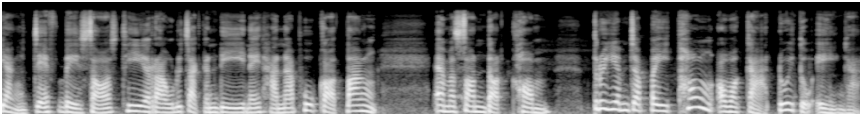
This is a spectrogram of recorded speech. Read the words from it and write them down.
อย่างเจฟเบซอสที่เรารู้จักกันดีในฐานะผู้ก่อตั้ง Amazon.com เตรียมจะไปท่องอวกาศด้วยตัวเองค่ะ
